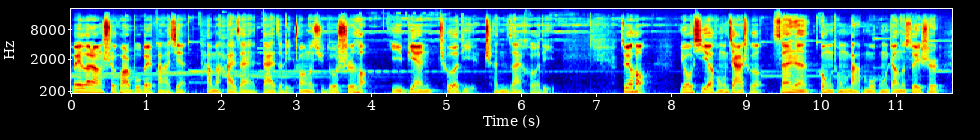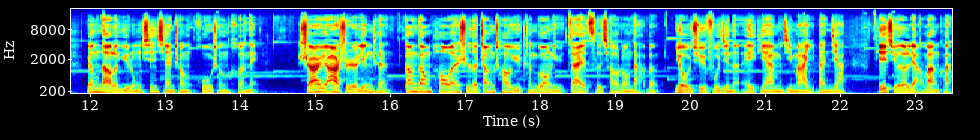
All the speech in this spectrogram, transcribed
为了让尸块不被发现，他们还在袋子里装了许多石头，以便彻底沉在河底。最后，由谢红驾车，三人共同把穆鸿章的碎尸扔到了玉龙新县城护城河内。十二月二十日凌晨，刚刚抛完尸的张超与陈光吕再次乔装打扮，又去附近的 ATM 机蚂蚁搬家。提取了两万块，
